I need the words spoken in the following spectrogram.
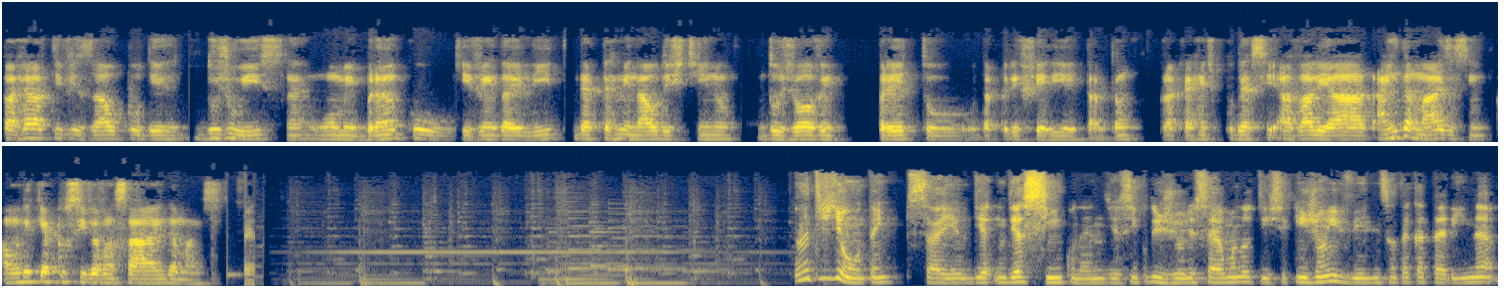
para relativizar o poder do juiz, né? um homem branco que vem da elite, determinar o destino do jovem preto da periferia e tal. Então, para que a gente pudesse avaliar ainda mais assim, aonde é que é possível avançar ainda mais. Antes de ontem, saiu no dia 5, né? No dia 5 de julho, saiu uma notícia que em Joinville, em Santa Catarina,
